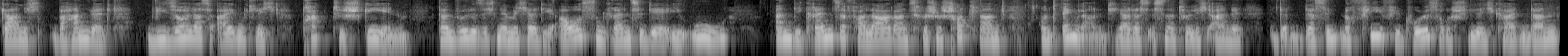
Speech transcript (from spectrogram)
gar nicht behandelt. Wie soll das eigentlich praktisch gehen? Dann würde sich nämlich ja die Außengrenze der EU an die Grenze verlagern zwischen Schottland und England. Ja, das ist natürlich eine, das sind noch viel, viel größere Schwierigkeiten dann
